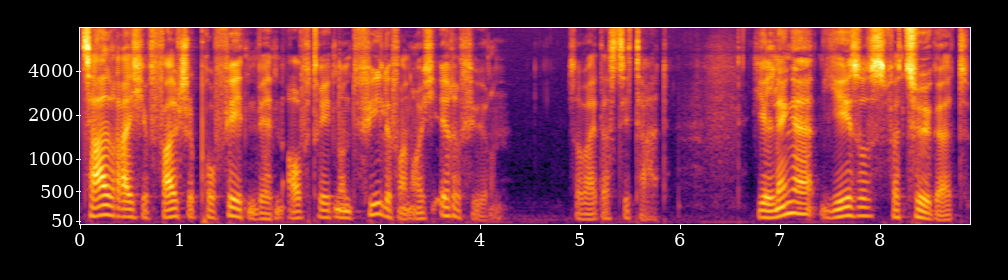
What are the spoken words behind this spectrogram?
Zahlreiche falsche Propheten werden auftreten und viele von euch irreführen. Soweit das Zitat. Je länger Jesus verzögert,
